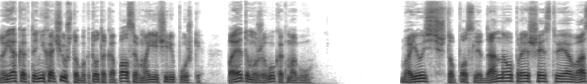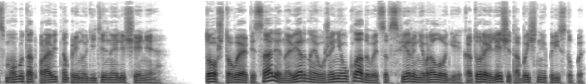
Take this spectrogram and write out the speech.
Но я как-то не хочу, чтобы кто-то копался в моей черепушке, поэтому живу как могу. Боюсь, что после данного происшествия вас могут отправить на принудительное лечение. То, что вы описали, наверное, уже не укладывается в сферы неврологии, которая лечит обычные приступы.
